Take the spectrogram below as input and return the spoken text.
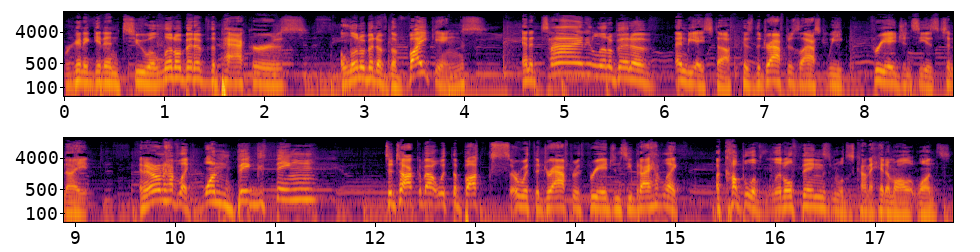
we're going to get into a little bit of the Packers, a little bit of the Vikings, and a tiny little bit of NBA stuff because the draft was last week. Free agency is tonight. And I don't have like one big thing to talk about with the Bucks or with the draft or with free agency, but I have like a couple of little things, and we'll just kind of hit them all at once.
